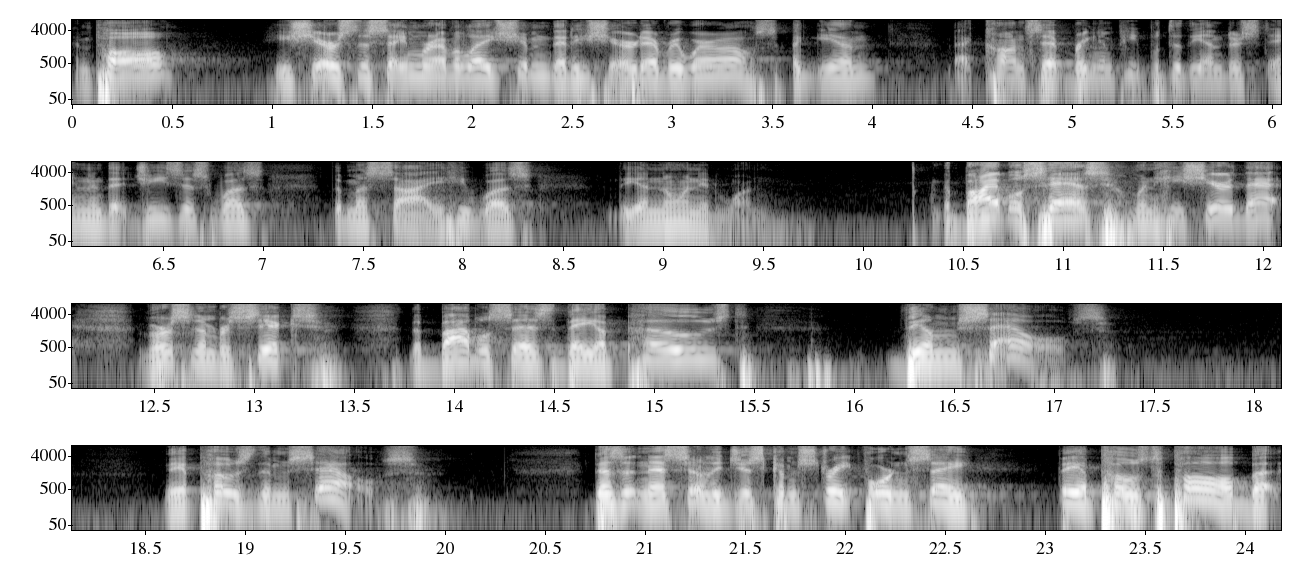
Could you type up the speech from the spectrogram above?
And Paul, he shares the same revelation that he shared everywhere else. Again, that concept, bringing people to the understanding that Jesus was the Messiah, he was the anointed one. The Bible says, when he shared that, verse number six, the Bible says they opposed themselves. They opposed themselves. Doesn't necessarily just come straight forward and say, they opposed Paul, but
